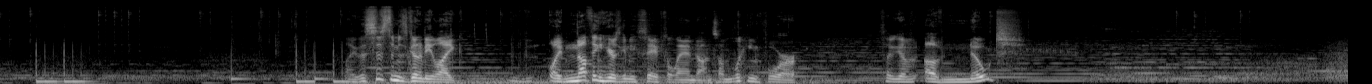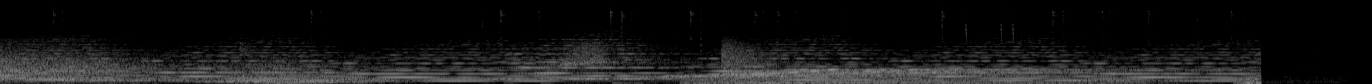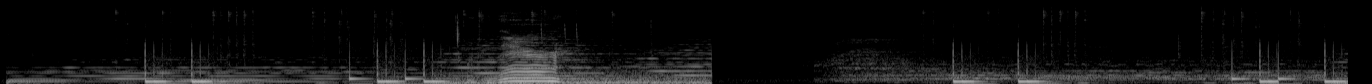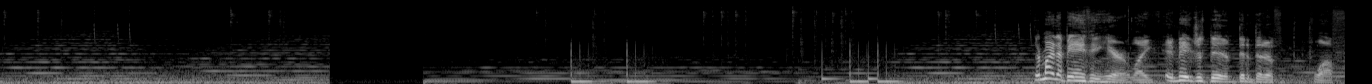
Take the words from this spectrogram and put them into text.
Like the system is going to be like, like nothing here is going to be safe to land on. So I'm looking for something of, of note. There might not be anything here. Like it may just be a bit, a bit of fluff.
